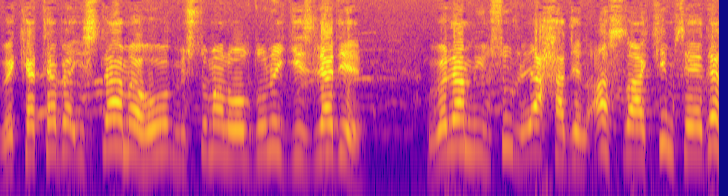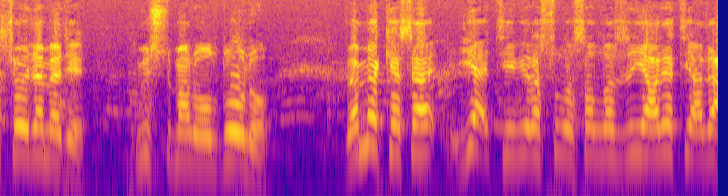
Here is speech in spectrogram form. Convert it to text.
Ve ketebe İslamehu Müslüman olduğunu gizledi. Ve lem yusul ahadin asla kimseye de söylemedi Müslüman olduğunu. Ve mekese ye'ti bir Resulullah sallallahu aleyhi ziyareti ala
